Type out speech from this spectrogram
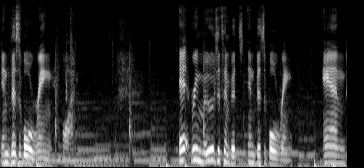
invisible ring on. It removes its invis invisible ring and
